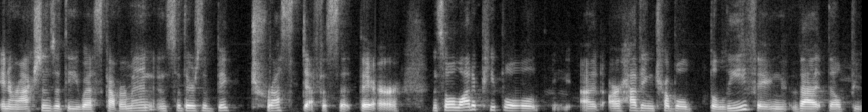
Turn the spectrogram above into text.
interactions with the US government. And so there's a big trust deficit there. And so a lot of people uh, are having trouble believing that they'll be,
